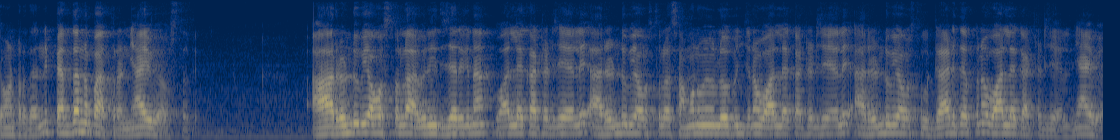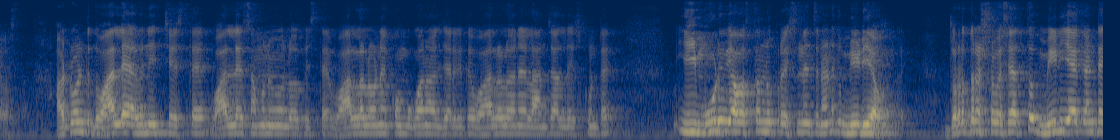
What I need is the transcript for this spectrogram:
ఏమంటారు దాన్ని? పెద్దన్న పాత్ర న్యాయ వ్యవస్థది. ఆ రెండు వ్యవస్థల్లో అవినీతి జరిగినా వాళ్ళే కట్టడి చేయాలి ఆ రెండు వ్యవస్థలో సమన్వయం లోపించినా వాళ్ళే కట్టడి చేయాలి ఆ రెండు వ్యవస్థలు గాడి తప్పినా వాళ్ళే కట్టడి చేయాలి న్యాయ వ్యవస్థ. అటువంటిది వాళ్ళే అవినీతి చేస్తే వాళ్ళే సమన్వయం లోపిస్తే వాళ్ళలోనే కుంభకోణాలు జరిగితే వాళ్ళలోనే లాంచాలు తీసుకుంటే ఈ మూడు వ్యవస్థలను ప్రశ్నించడానికి మీడియా ఉంది. దురదృష్టవశాత్తు మీడియా కంటే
